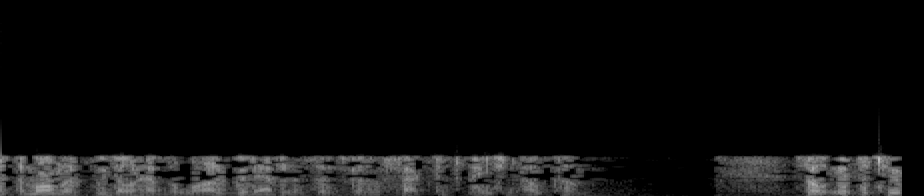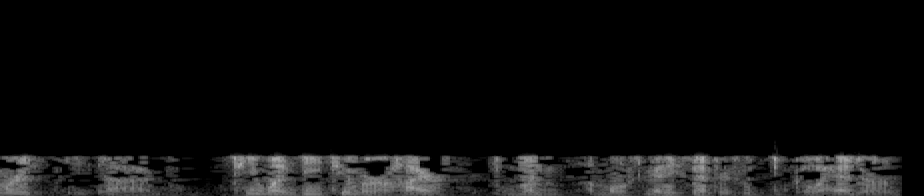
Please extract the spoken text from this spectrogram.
at the moment, we don't have a lot of good evidence that it's going to affect patient outcome. So if the tumor is uh, T1B tumor or higher, then most many centers would go ahead or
